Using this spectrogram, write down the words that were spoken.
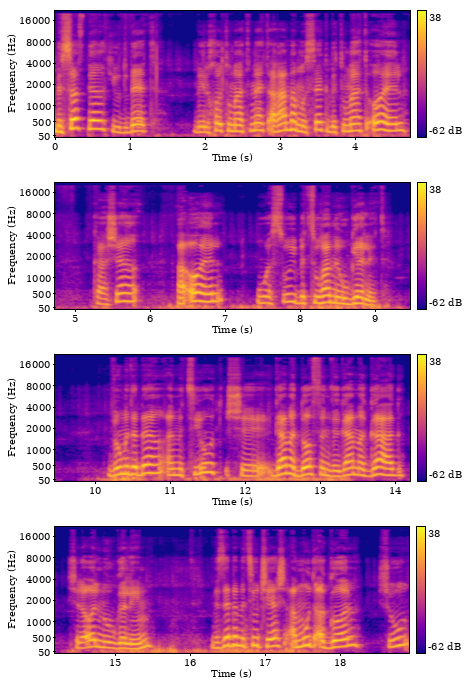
בסוף פרק י"ב בהלכות טומאת מת, הרמב"ם עוסק בטומאת אוהל, כאשר האוהל הוא עשוי בצורה מעוגלת. והוא מדבר על מציאות שגם הדופן וגם הגג של האוהל מעוגלים, וזה במציאות שיש עמוד עגול שהוא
